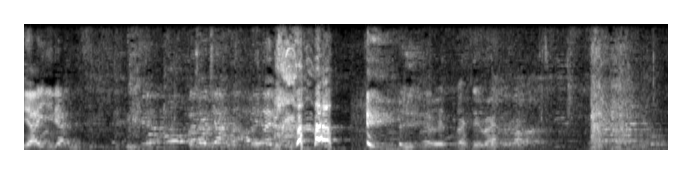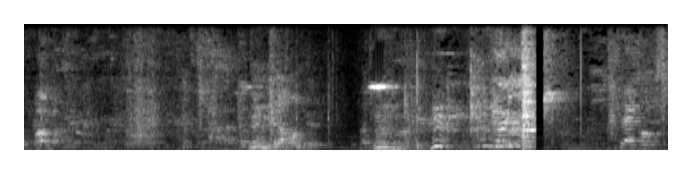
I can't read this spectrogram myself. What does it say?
Yeah, you that. Right there, right there. Should I go to?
